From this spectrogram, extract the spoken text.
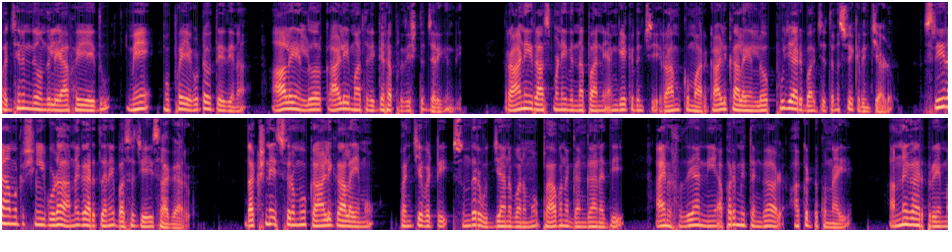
పద్దెనిమిది వందల యాభై ఐదు మే ముప్పై ఒకటవ తేదీన ఆలయంలో కాళీమాత విగ్రహ ప్రతిష్ఠ జరిగింది. రాణి రాస్మణి విన్నపాన్ని అంగీకరించి రామ్ కుమార్ కాళికాలయంలో పూజారి బాధ్యతను స్వీకరించాడు. శ్రీరామకృష్ణులు కూడా అన్నగారితోనే బస చేయసాగారు. దక్షిణేశ్వరము కాళికాలయము పంచవట్టి సుందర ఉద్యానవనము పావన గంగానది ఆయన హృదయాన్ని అపరిమితంగా ఆకట్టుకున్నాయి. అన్నగారి ప్రేమ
